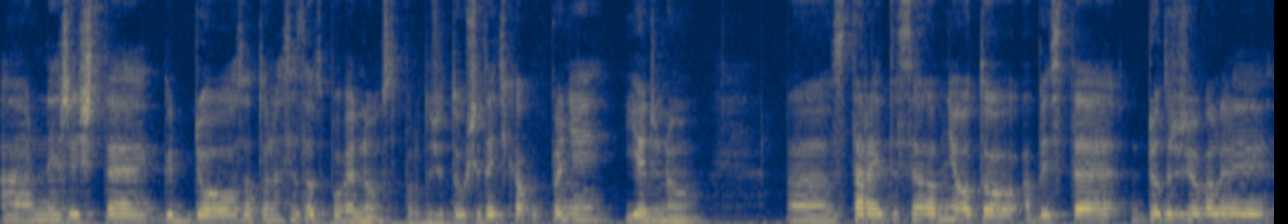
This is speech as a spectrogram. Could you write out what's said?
a neřešte, kdo za to nese zodpovědnost, protože to už je teďka úplně jedno. Starejte se hlavně o to, abyste dodržovali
